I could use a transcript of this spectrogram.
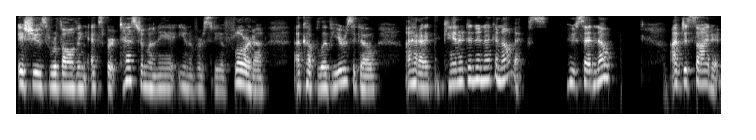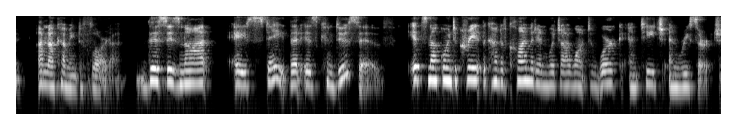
issues revolving expert testimony at University of Florida a couple of years ago, I had a candidate in economics who said, "No, I've decided I'm not coming to Florida. This is not a state that is conducive. It's not going to create the kind of climate in which I want to work and teach and research."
